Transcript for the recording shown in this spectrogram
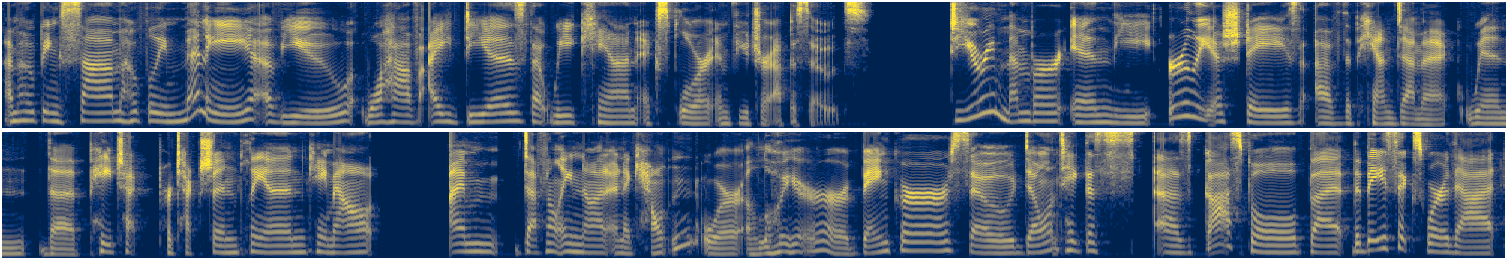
I'm hoping some, hopefully many of you will have ideas that we can explore in future episodes. Do you remember in the earlyish days of the pandemic when the Paycheck Protection Plan came out? I'm definitely not an accountant or a lawyer or a banker, so don't take this as gospel. But the basics were that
